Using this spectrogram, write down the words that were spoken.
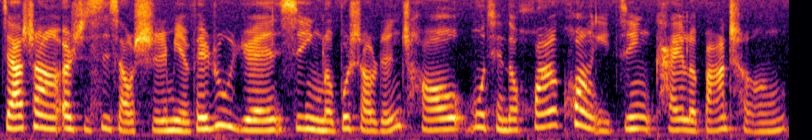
加上二十四小时免费入园，吸引了不少人潮。目前的花矿已经开了八成。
